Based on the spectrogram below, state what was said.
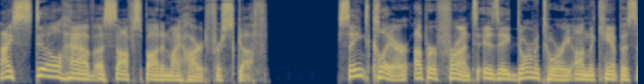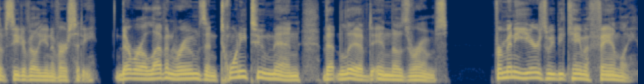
I still have a soft spot in my heart for SCUF. St. Clair Upper Front is a dormitory on the campus of Cedarville University. There were 11 rooms and 22 men that lived in those rooms. For many years, we became a family.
